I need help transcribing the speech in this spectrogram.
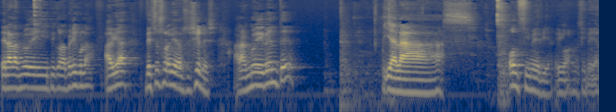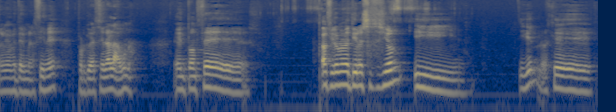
Era a las nueve y pico la película. Había, de hecho solo había dos sesiones. A las nueve y veinte y a las once y media. Digo, once y media, no voy a meterme al cine porque voy a ser a la una. Entonces, al final me metí en esa sesión y, y bien, la verdad es que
